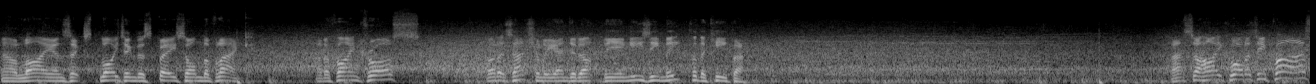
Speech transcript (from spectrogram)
Now Lions exploiting the space on the flank. And a fine cross. But it's actually ended up being easy meat for the keeper. That's a high quality pass.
